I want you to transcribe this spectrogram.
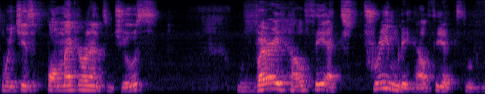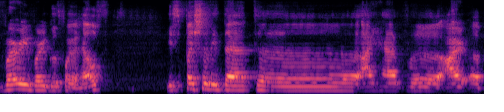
which is pomegranate juice. Very healthy extremely healthy very very good for your health. Especially that uh, I have uh, I, uh,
